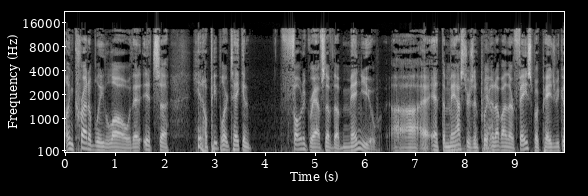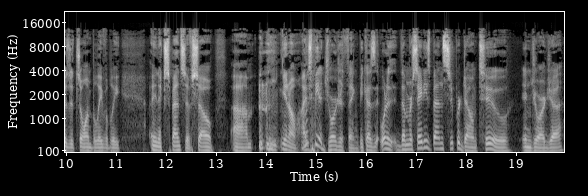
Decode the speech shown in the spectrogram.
incredibly low that it's uh, you know people are taking photographs of the menu uh, at the Masters and putting yeah. it up on their Facebook page because it's so unbelievably inexpensive. So, um, you know, it must I, be a Georgia thing because what is the Mercedes Benz Superdome too in Georgia?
